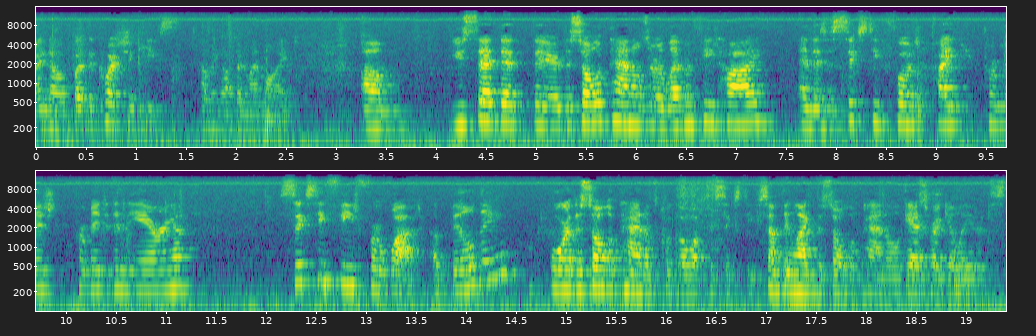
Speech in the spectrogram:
I know, but the question keeps coming up in my mind. Um, You said that there, the solar panels are 11 feet high, and there's a 60-foot height permit- permitted in the area? 60 feet for what? A building? Or the solar panels could go up to 60, something like the solar panel, gas regulator s-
